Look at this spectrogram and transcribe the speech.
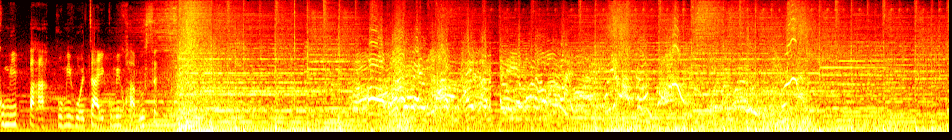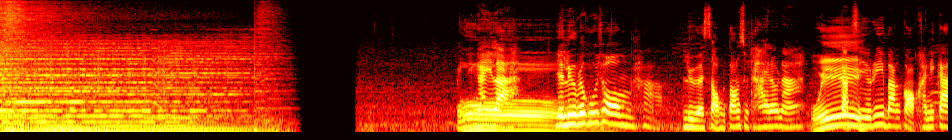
กูมีปาก กูมีหัวใจ กูมีความรู้สึก อย่าลืมนะคุณผู้ชม ค่ะ เหลือ 2 ตอนสุดท้ายแล้วนะ อุ๊ย กับซีรีส์บางกอกคณิกา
